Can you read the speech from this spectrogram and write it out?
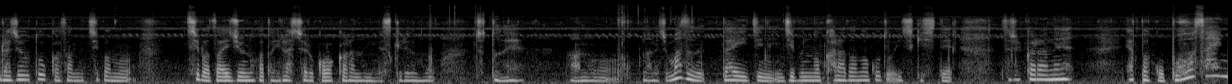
ラジオトーカーさんで千葉の千葉在住の方いらっしゃるかわからないんですけれども。ちょっとねあのなんでしょうまず第一に自分の体のことを意識してそれからねやっぱこう防災グ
